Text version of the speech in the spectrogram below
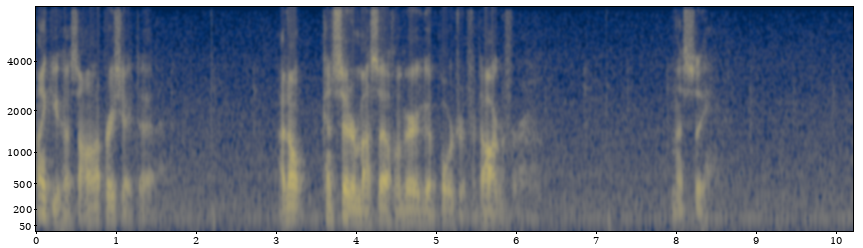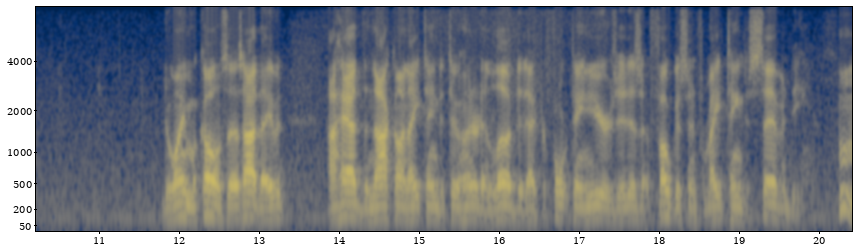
Thank you, Hassan. I appreciate that. I don't consider myself a very good portrait photographer. Let's see. Dwayne McCullen says, Hi, David. I had the Nikon 18 to 200 and loved it. After 14 years, it isn't focusing from 18 to 70. Hmm.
